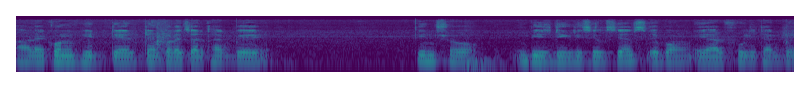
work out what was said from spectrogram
আর এখন হিটের টেম্পারেচার থাকবে তিনশো বিশ ডিগ্রি সেলসিয়াস এবং এয়ার ফুলই থাকবে।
